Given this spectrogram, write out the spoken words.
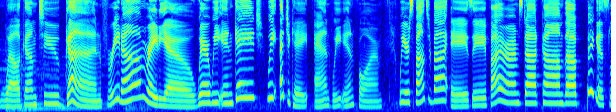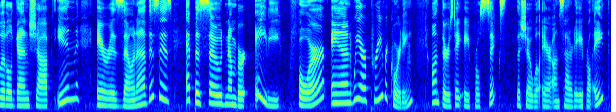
Welcome to Gun Freedom Radio, where we engage, we educate, and we inform. We are sponsored by azfirearms.com, the biggest little gun shop in Arizona. This is episode number 84, and we are pre recording on Thursday, April 6th. The show will air on Saturday, April 8th.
